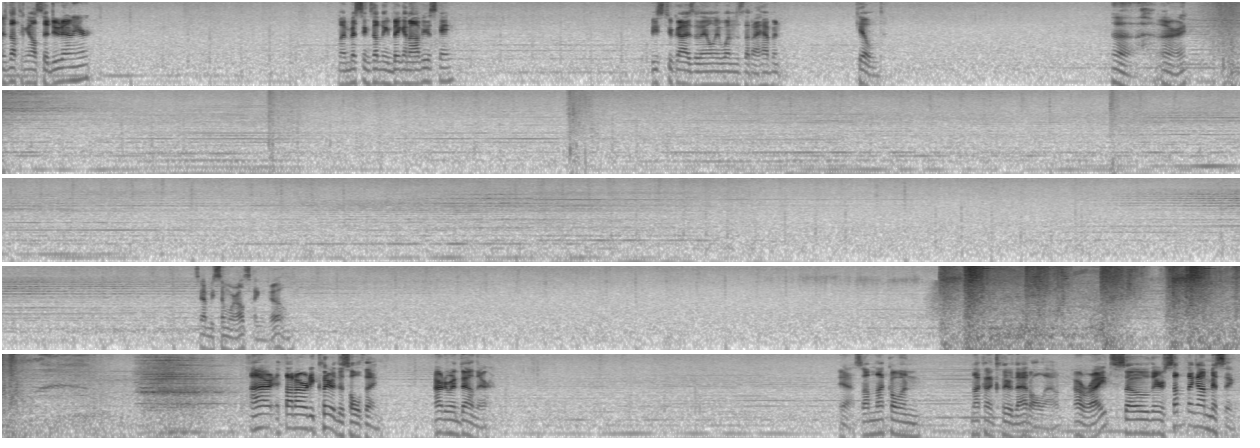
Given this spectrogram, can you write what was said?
There's nothing else to do down here? Am I missing something big and obvious, gang? These two guys are the only ones that I haven't killed. Uh, all There's gotta be somewhere else I can go. I thought I already cleared this whole thing. I already went down there. Yeah, so I'm not going I'm not going to clear that all out. All right, so there's something I'm missing.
